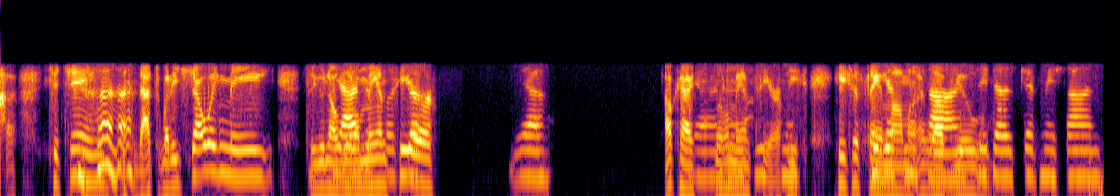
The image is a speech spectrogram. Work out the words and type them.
cha-ching. that's what he's showing me. So you know, Yeah, little man's here. Yeah. Okay, Yeah, little man's here. me. He's he's just saying, gives "Mama, I love you." He does give me signs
